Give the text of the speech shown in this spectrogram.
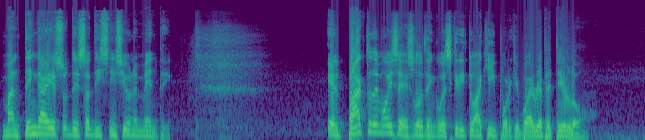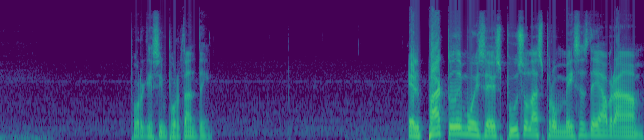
mantenga eso de esa distinción en mente. El pacto de Moisés lo tengo escrito aquí porque voy a repetirlo, porque es importante. El pacto de Moisés puso las promesas de Abraham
